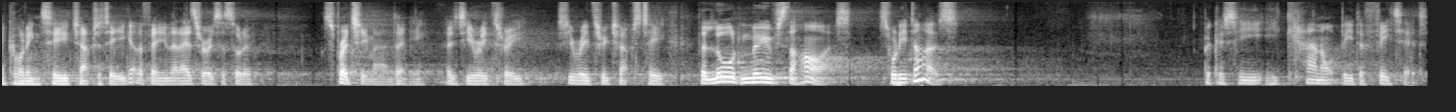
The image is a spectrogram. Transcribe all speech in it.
according to chapter 2. You get the feeling that Ezra is a sort of spreadsheet man, don't you, as you read through as you read through chapter 2. The Lord moves the heart. That's what he does. Because he, he cannot be defeated.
